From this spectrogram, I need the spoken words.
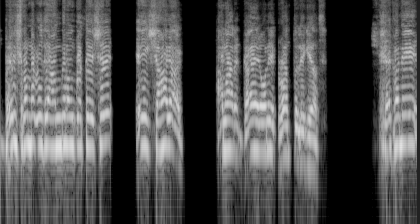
বৈষম্য আন্দোলন করতে এসে এই শাহবাগ আমার গায়ের অনেক রক্ত লেগে আছে। সেখানে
